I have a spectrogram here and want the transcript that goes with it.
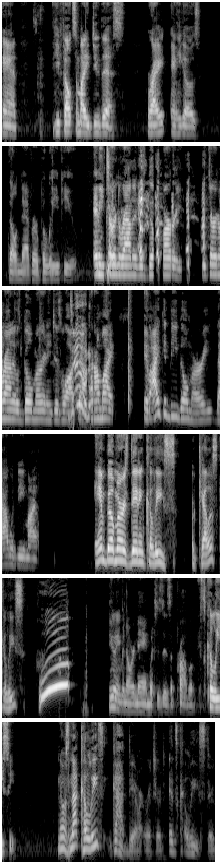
and he felt somebody do this right? And he goes they'll never believe you. And he turned around and it was bill murray. He turned around and it was bill murray and he just walked out. And i'm like if i could be bill murray that would be my And Bill Murray's dating Khalees. Or Kellis? Khalees? Whoop. you don't even know her name which is, is a problem it's khaleesi No, it's not Khalees. God damn it, Richard. It's Khalees, dude.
